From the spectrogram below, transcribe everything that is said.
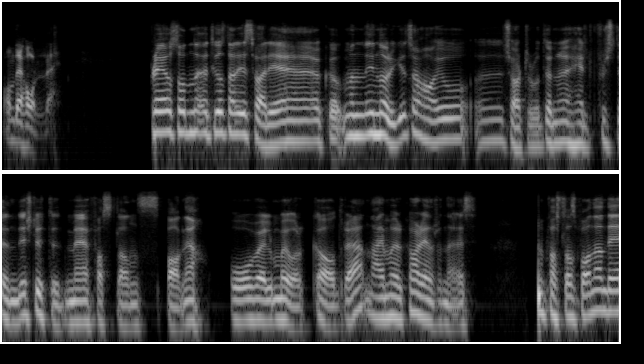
om det håller. Er jo sånn, jeg vet ikke hvordan det er i Sverige, men i Norge så har jo charterhotellene helt fullstendig sluttet med fastlands-Spania. Og vel Mallorca òg, tror jeg. Nei, Mallorca har de igjen fremdeles. Men fastlands-Spania det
